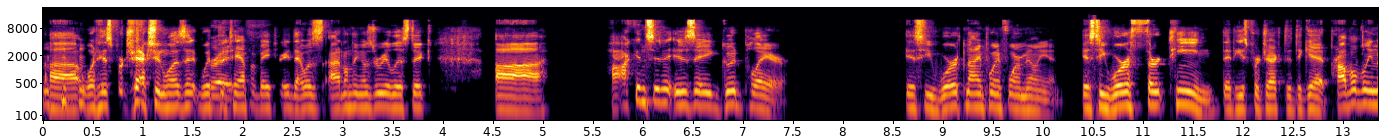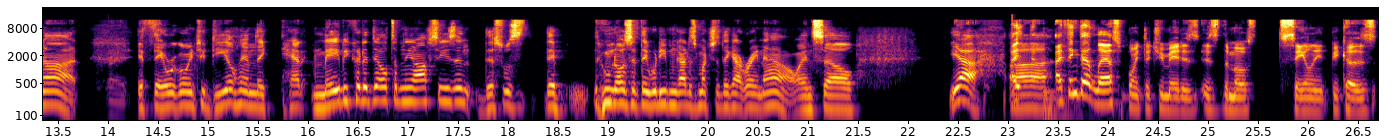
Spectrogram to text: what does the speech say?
Uh, what his projection was it with right. the Tampa Bay trade. That was I don't think it was realistic. Uh Hockenson is a good player. Is he worth 9.4 million? Is he worth 13 that he's projected to get? Probably not. Right. If they were going to deal him, they had maybe could have dealt him the offseason. This was they who knows if they would even got as much as they got right now. And so yeah. Uh, I, I think that last point that you made is is the most salient because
